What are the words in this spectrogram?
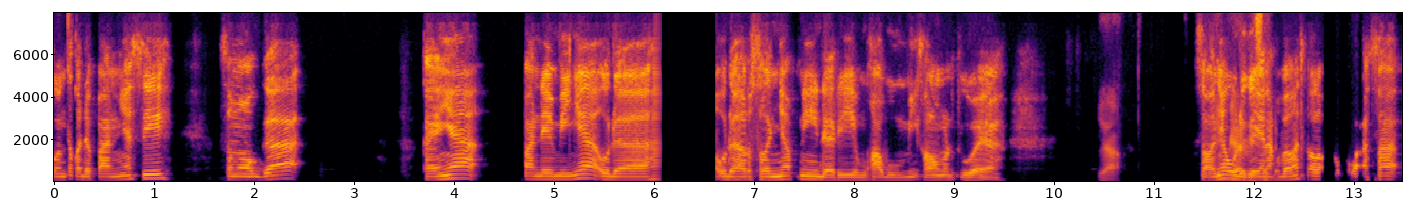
untuk ke depannya sih semoga kayaknya pandeminya udah udah harus lenyap nih dari muka bumi kalau menurut gua ya. Ya, Soalnya udah gak enak banget kalau puasa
